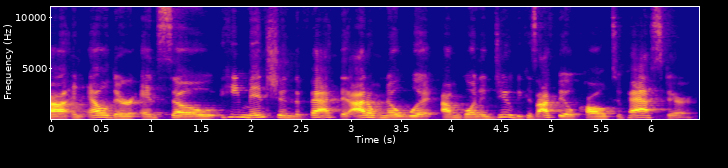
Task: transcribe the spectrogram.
uh, an elder. And so he mentioned the fact that I don't know what I'm going to do because I feel called to pastor.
